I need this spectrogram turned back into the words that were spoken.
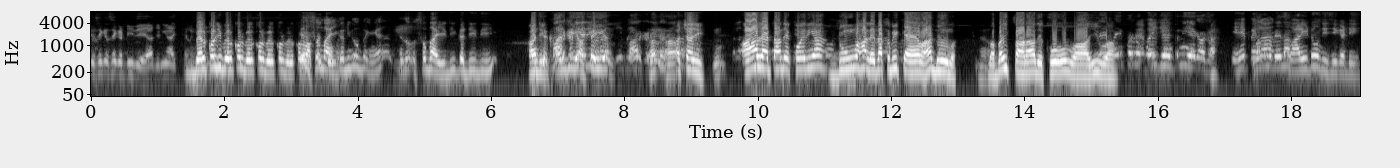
ਕਿਸੇ ਕਿਸੇ ਗੱਡੀ ਦੇ ਆ ਜਿਹੜੀਆਂ ਇੱਥੇ ਲੱਗੀਆਂ। ਬਿਲਕੁਲ ਜੀ ਬਿਲਕੁਲ ਬਿਲਕੁਲ ਬਿਲਕੁਲ ਬਿਲਕੁਲ ਇਹ ਵਾਕਈ ਸੁਭਾਈ ਕਰੀਓ ਗਈਆਂ ਜਦੋਂ ਸੁਭਾਈ ਦੀ ਗੱਡੀ ਦੀ ਹਾਂਜੀ। ਖੜ ਗਈ ਆਪੇ ਹੀ ਆ ਬਾਹਰ ਖੜੀ ਨਾ ਹਾਂ। ਅੱਛਾ ਜੀ। ਆਹ ਲਾਈਟਾਂ ਦੇਖੋ ਇਹਦੀਆਂ ਡੂਮ ਹਾਲੇ ਤੱਕ ਵੀ ਕਾਇਮ ਆ ਡੂਮ। ਬਾਬਾ ਜੀ ਤਾਰਾ ਦੇਖੋ ਵਾਹ ਜੀ ਵਾਹ। ਨਹੀਂ ਪਰ ਕੋਈ ਡੈਂਟ ਨਹੀਂ ਹੈਗਾ ਗਾ। ਇਹ ਪਹਿਲਾਂ ਮਤਲਬ ਇਹਦਾ- ਸਵਾਰੀ ਢੋਂਦੀ ਸੀ ਗੱਡੀ।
